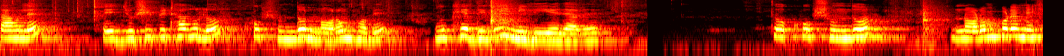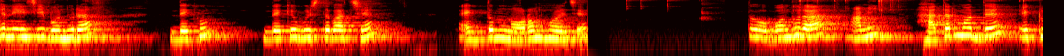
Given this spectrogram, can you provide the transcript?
তাহলে এই জুসি পিঠাগুলো খুব সুন্দর নরম হবে। মুখে দিলেই মিলিয়ে যাবে। তো খুব সুন্দর। নরম করে মেখে নিয়েছি বন্ধুরা। দেখুন, দেখে বুঝতে পারছেন, একদম নরম হয়েছে। তো বন্ধুরা, আমি হাতের মধ্যে একটু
